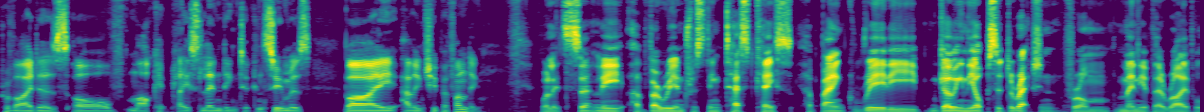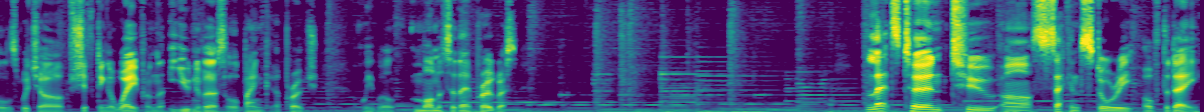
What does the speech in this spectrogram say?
providers of marketplace lending to consumers by having cheaper funding. Well, it's certainly a very interesting test case. A bank really going in the opposite direction from many of their rivals, which are shifting away from the universal bank approach. We will monitor their progress. Let's turn to our second story of the day.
